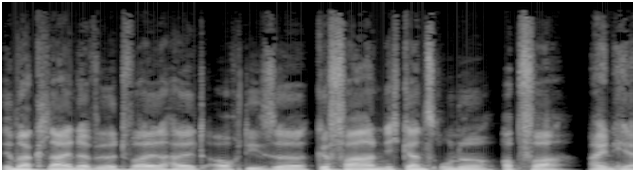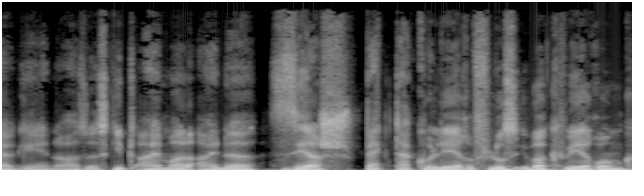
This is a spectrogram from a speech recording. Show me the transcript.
immer kleiner wird, weil halt auch diese Gefahren nicht ganz ohne Opfer einhergehen. Also es gibt einmal eine sehr spektakuläre Flussüberquerung,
